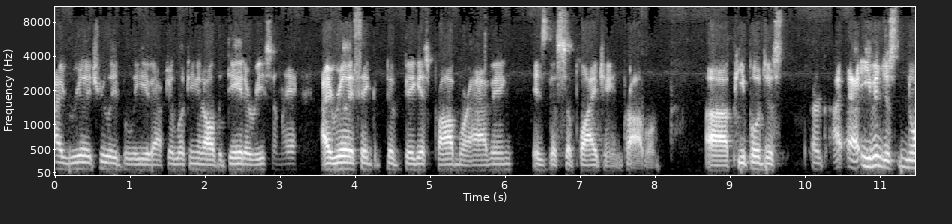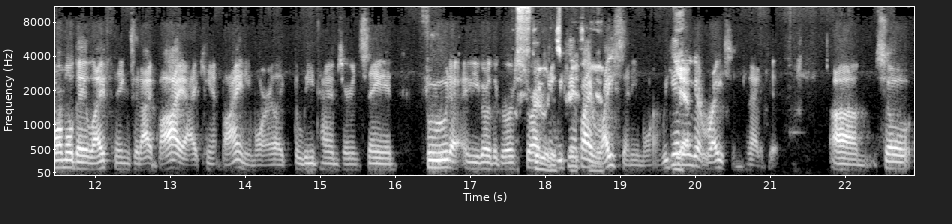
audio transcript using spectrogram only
I really truly believe after looking at all the data recently, I really think the biggest problem we're having is the supply chain problem. Uh, people just or even just normal day life things that I buy, I can't buy anymore. Like the lead times are insane. Food, uh, you go to the grocery store, can't, we crazy, can't buy yeah. rice anymore. We can't yeah. even get rice in Connecticut. Um, so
